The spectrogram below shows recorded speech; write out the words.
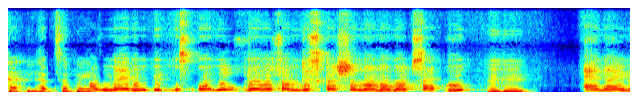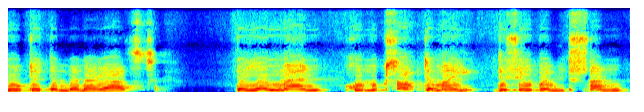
That's amazing. I mean, I wrote it this morning. There was some discussion on a WhatsApp group. Mm-hmm. And I wrote it, and then I asked the young man who looks after my disabled son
